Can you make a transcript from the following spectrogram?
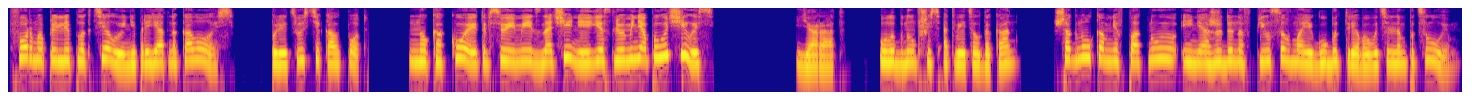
Форма прилипла к телу и неприятно кололась. По лицу стекал пот. Но какое это все имеет значение, если у меня получилось? Я рад. Улыбнувшись, ответил декан, шагнул ко мне вплотную и неожиданно впился в мои губы требовательным поцелуем.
